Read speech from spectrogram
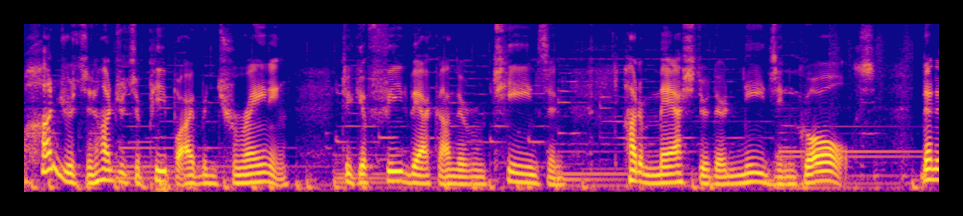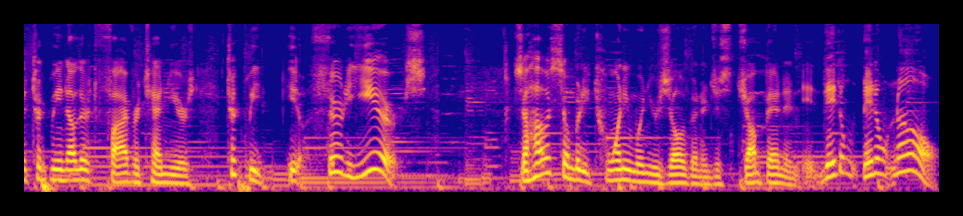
hundreds and hundreds of people I've been training to give feedback on their routines and how to master their needs and goals. Then it took me another five or 10 years. It took me, you know, 30 years. So how is somebody 21 years old going to just jump in and eh, they don't they don't know.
